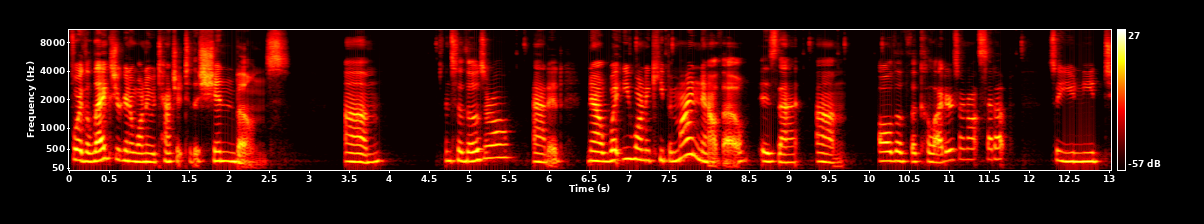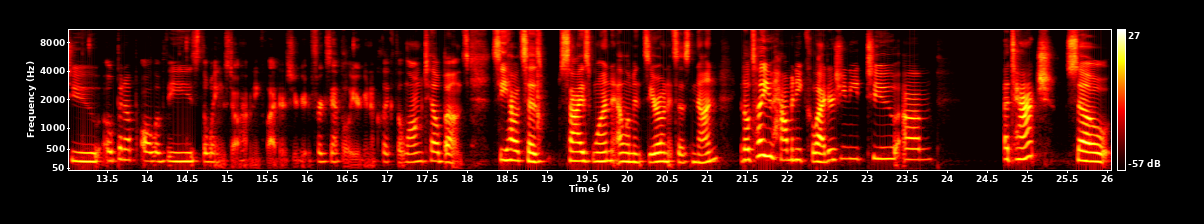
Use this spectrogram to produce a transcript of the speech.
For the legs, you're going to want to attach it to the shin bones. Um, and so those are all added. Now, what you want to keep in mind now, though, is that um, all of the colliders are not set up. So you need to open up all of these. The wings don't have any colliders. You're, for example, you're going to click the long tail bones. See how it says size 1, element 0, and it says none? It'll tell you how many colliders you need to um, attach. So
